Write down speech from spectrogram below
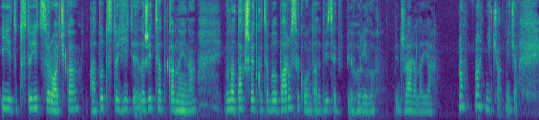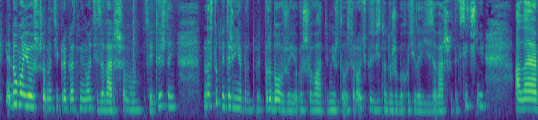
І тут стоїть сорочка, а тут стоїть, лежить ця тканина. І воно так швидко, це було пару секунд, але дивіться, як підгоріло, піджарила я. Ну, ну нічого, нічого. Я думаю, що на тій прекрасній ноті завершимо цей тиждень. На наступний тиждень я продовжую вишивати міртову сорочку. Звісно, дуже би хотіла її завершити в січні, але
